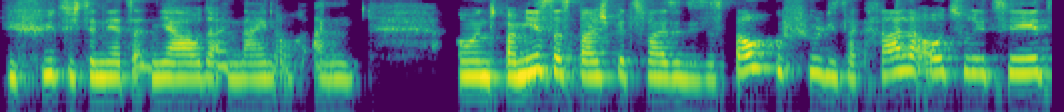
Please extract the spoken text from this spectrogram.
wie fühlt sich denn jetzt ein Ja oder ein Nein auch an. Und bei mir ist das beispielsweise dieses Bauchgefühl, die sakrale Autorität.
